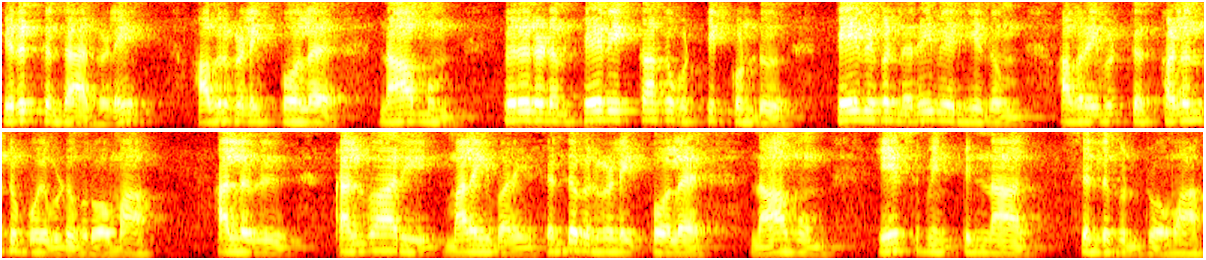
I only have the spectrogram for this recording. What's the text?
இருக்கின்றார்களே. அவர்களைப் போல நாமும் பிறரிடம் தேவைக்காக ஒட்டிக்கொண்டு தேவைகள் நிறைவேறியதும் அவரை விட்டு கலன்று போய்விடுகிறோமா? அல்லது கல்வாரி மலை வரை சென்றவர்களைப் போல நாமும் இயேசுவின் பின்னால் செல்லுகின்றோமா?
